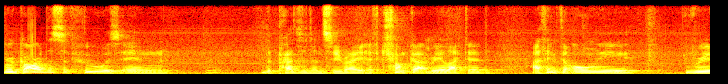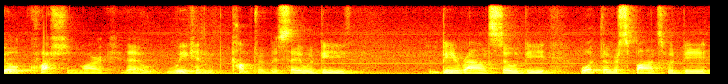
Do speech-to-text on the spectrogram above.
regardless of who was in the presidency, right? If Trump got mm-hmm. reelected, I think the only real question mark that we can comfortably say would be be around still would be what the response would be.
